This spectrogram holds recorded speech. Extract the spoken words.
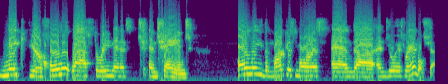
make your whole last three minutes ch- and change only the Marcus Morris and uh, and Julius Randle show.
